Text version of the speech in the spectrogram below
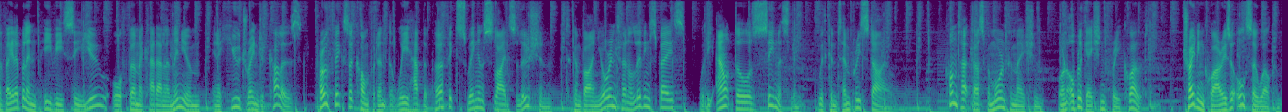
Available in PVCU or thermoclad aluminium in a huge range of colours, Profix are confident that we have the perfect swing and slide solution to combine your internal living space with the outdoors seamlessly with contemporary style. Contact us for more information or an obligation free quote. Trade inquiries are also welcome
